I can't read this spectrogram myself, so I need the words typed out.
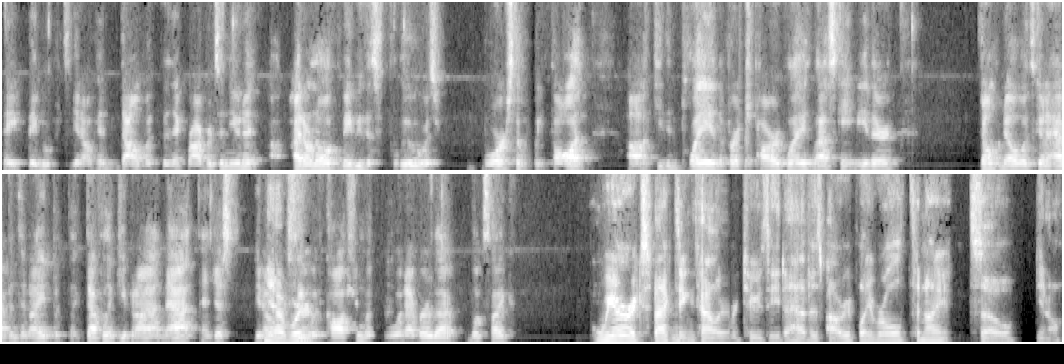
They they moved, you know, hit down with the Nick Robertson unit. I don't know if maybe this flu was worse than we thought. Uh, he didn't play in the first power play last game either don't know what's going to happen tonight, but like definitely keep an eye on that and just you know yeah, proceed with caution with whatever that looks like. We are expecting Tyler Bertuzzi to have his power play role tonight, so you know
